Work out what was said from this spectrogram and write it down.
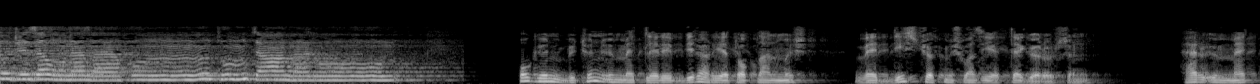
تُجْزَوْنَ مَا كُنْتُمْ تَعْمَلُونَ O gün bütün ümmetleri bir araya toplanmış ve diz çökmüş vaziyette görürsün. Her ümmet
